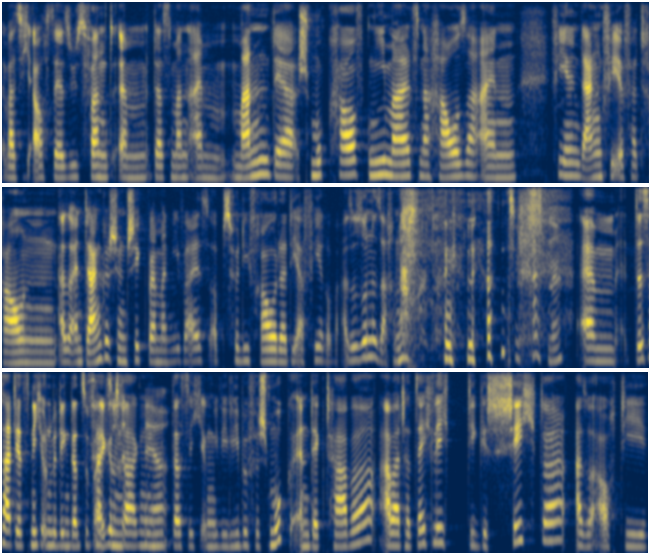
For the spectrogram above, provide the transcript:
was ich auch sehr süß fand, ähm, dass man einem Mann, der Schmuck kauft, niemals nach Hause einen vielen Dank für ihr Vertrauen, also ein Dankeschön schickt, weil man nie weiß, ob es für die Frau oder die Affäre war. Also so eine Sachen hat man dann gelernt. Krass, ne? ähm, das hat jetzt nicht unbedingt dazu das beigetragen, so eine, ja. dass ich irgendwie die Liebe für Schmuck entdeckt habe, aber tatsächlich die Geschichte, also auch die,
